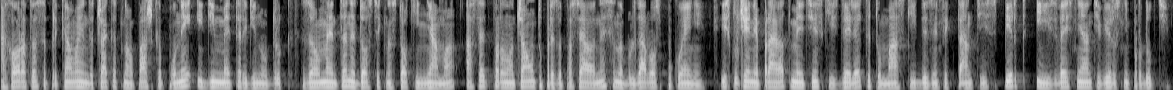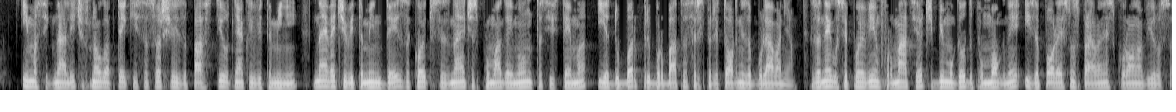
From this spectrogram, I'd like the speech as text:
а хората са приканвани да чакат на опашка поне един метър един от друг. За момента недостиг на стоки няма, а след първоначалното презапасяване се наблюдава успокоение. Изключение правят медицински изделия като маски, дезинфектанти, спирт и известни антивирусни продукти има сигнали, че в много аптеки са свършили запасите от някои витамини, най-вече витамин D, за който се знае, че спомага имунната система и е добър при борбата с респираторни заболявания. За него се появи информация, че би могъл да помогне и за по-лесно справяне с коронавируса.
